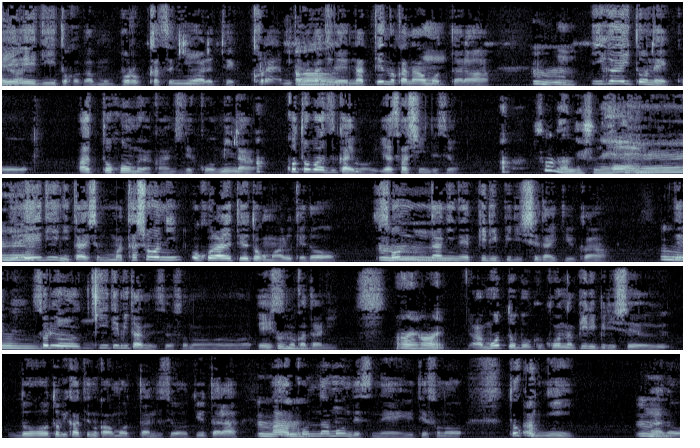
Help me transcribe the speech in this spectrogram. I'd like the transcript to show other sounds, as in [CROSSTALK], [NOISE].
いはい AD とかがもうボロッカスに言われて、これみたいな感じでなってんのかな思ったら、うんうん。意外とね、こう、アットホームな感じで、こう、みんな、言葉遣いも優しいんですよ。あ、そうなんですね。で、え。AD に対しても、まあ、多少に怒られてるとこもあるけど、そんなにね、ピリピリしてないというか、でうんそれを聞いてみたんですよ、その、演出の方に。はいはい。あ、もっと僕こんなんピリピリして、どう飛び交ってんのか思ったんですよ。って言ったら、うんうん。ああ、こんなもんですね、言って、その、特に、うん。あの、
